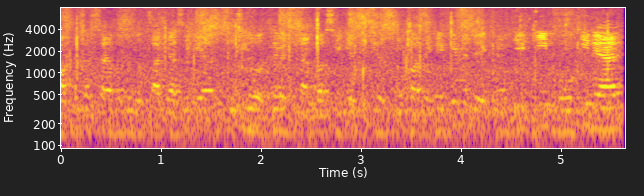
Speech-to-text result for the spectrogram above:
ਜਿਹੜਾ ਸ੍ਰੀ ਅਕਾਲ ਤਖਤ ਸਾਹਿਬ ਵੱਲੋਂ ਦਿੱਤਾ ਗਿਆ ਸੀ ਕਿ ਤੁਸੀਂ ਉਸ ਦੇ ਵਿੱਚ ਮੈਂਬਰ ਸੀਗੇ ਤੁਸੀਂ ਅਸਤੀਫਾ ਦੇ ਕੇ ਕਿਵੇਂ ਦੇਖ ਰਹੇ ਹੋ? ਜੀ ਕੀ ਹੋ ਕੀ ਰਿਹਾ ਹੈ?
